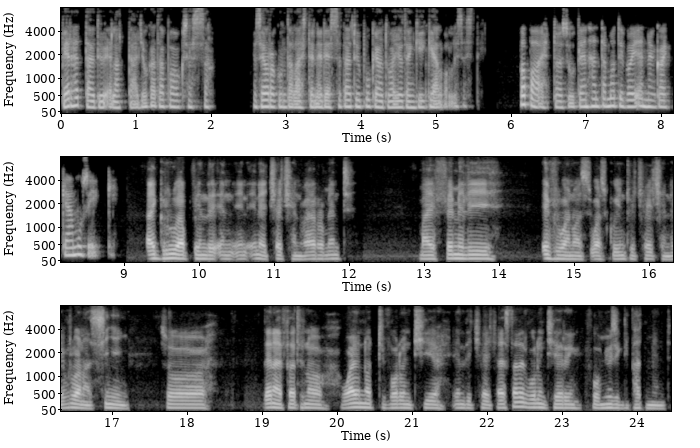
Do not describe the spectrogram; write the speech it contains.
Perhe täytyy elättää joka tapauksessa, ja seurakuntalaisten edessä täytyy pukeutua jotenkin kelvollisesti. Vapaaehtoisuuteen häntä motivoi ennen kaikkea musiikki. I grew up in, the, in, in, in a church environment. My family, everyone was, was going to church and everyone was singing. So then I thought, you know, why not volunteer in the church? I started volunteering for music department.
